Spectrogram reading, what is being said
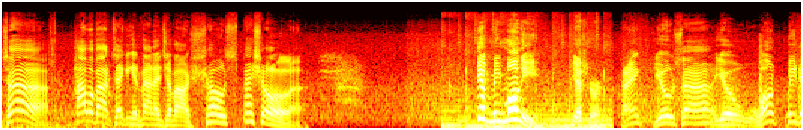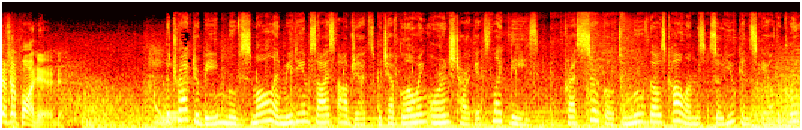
Sir, how about taking advantage of our show special? Give me money! Yeah, sure. Thank you, sir. You won't be disappointed. The tractor beam moves small and medium-sized objects which have glowing orange targets like these. Press circle to move those columns so you can scale the cliff.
